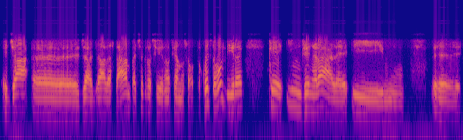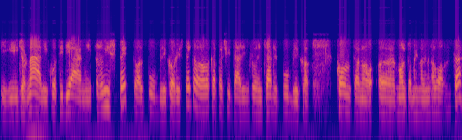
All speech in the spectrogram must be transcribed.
e già, eh, già, già la stampa eccetera siano, siano, sotto. Questo vuol dire che in generale i, eh, i, i, giornali, i quotidiani rispetto al pubblico, rispetto alla loro capacità di influenzare il pubblico contano eh, molto meno di una volta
